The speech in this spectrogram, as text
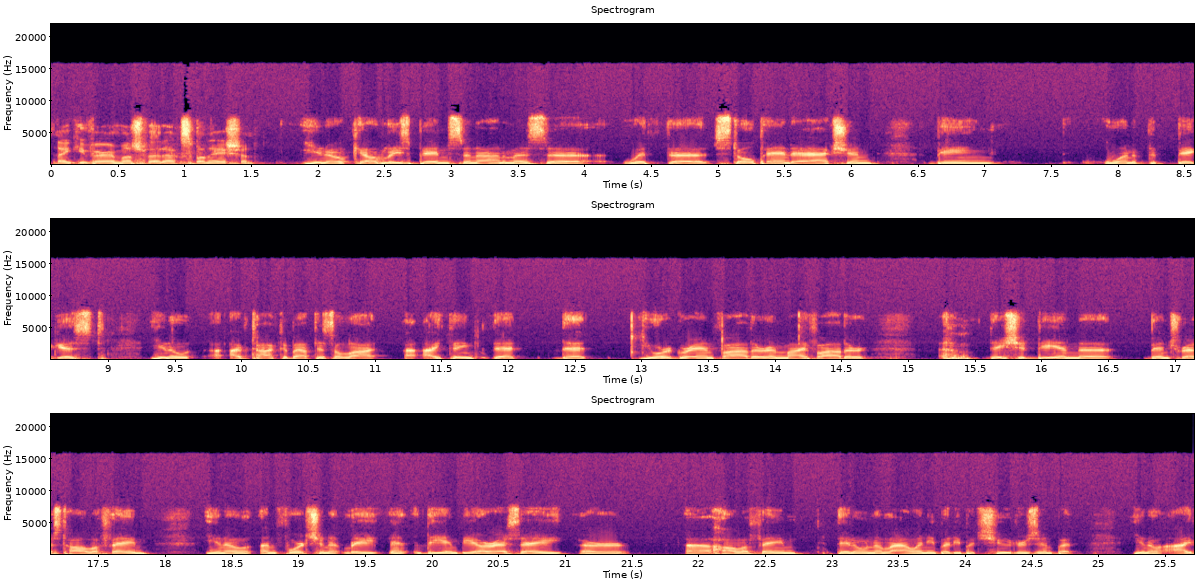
thank you very much for that explanation. You know, Kelbly's been synonymous uh, with the Stoll Panda action being one of the biggest. You know, I've talked about this a lot. I think that that your grandfather and my father, they should be in the Benchrest Hall of Fame. You know, unfortunately, the NBRSA or uh, Hall of Fame, they don't allow anybody but shooters in. But you know, I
